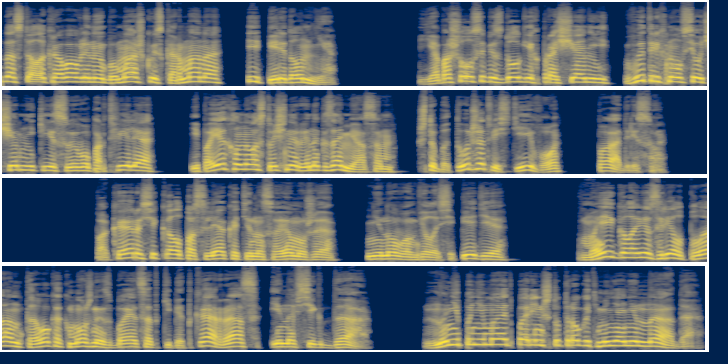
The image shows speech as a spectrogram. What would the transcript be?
достал окровавленную бумажку из кармана и передал мне. Я обошелся без долгих прощаний, вытряхнул все учебники из своего портфеля и поехал на восточный рынок за мясом, чтобы тут же отвезти его по адресу. Пока я рассекал по слякоти на своем уже не новом велосипеде, в моей голове зрел план того, как можно избавиться от кипятка раз и навсегда. Но не понимает парень, что трогать меня не надо.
